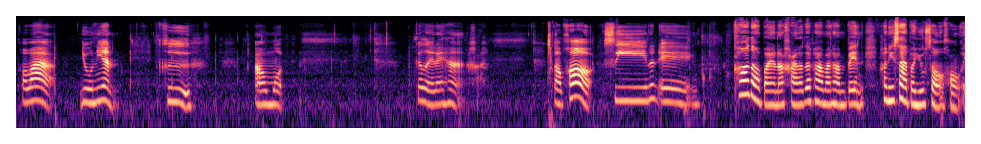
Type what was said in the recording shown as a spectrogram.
เพราะว่า union คือเอาหมด ก็เลยได้ 5 ค่ะ ตอบข้อ C นั่นเอง ข้อต่อไปนะคะ เราจะพามาทำเป็นคณิตศาสตร์ประยุกต์ 2 ของ A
